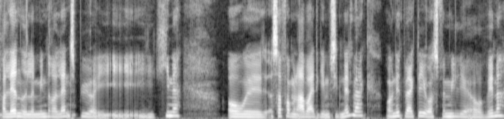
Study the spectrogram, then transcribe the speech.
fra landet eller mindre landsbyer i, i, i Kina. Og, øh, og så får man arbejde gennem sit netværk. Og netværk, det er jo også familie og venner.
